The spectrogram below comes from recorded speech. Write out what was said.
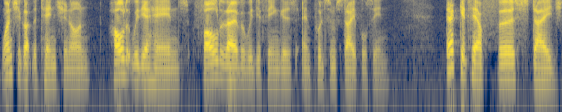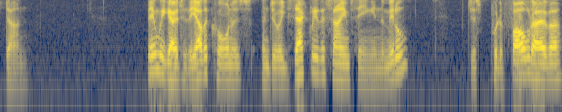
Once you've got the tension on, hold it with your hands, fold it over with your fingers, and put some staples in. That gets our first stage done. Then we go to the other corners and do exactly the same thing. In the middle, just put a fold over,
